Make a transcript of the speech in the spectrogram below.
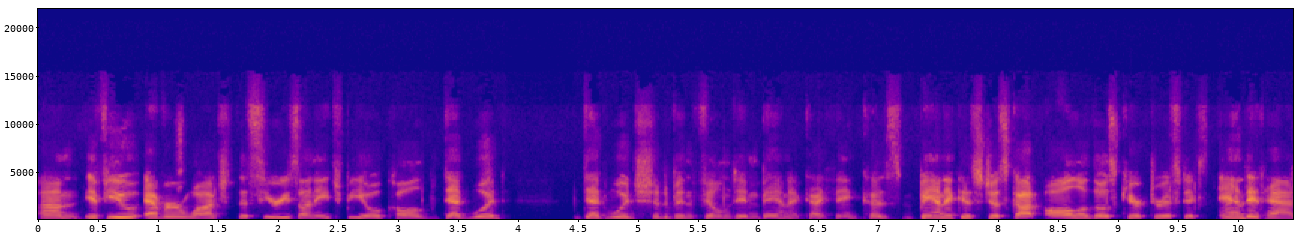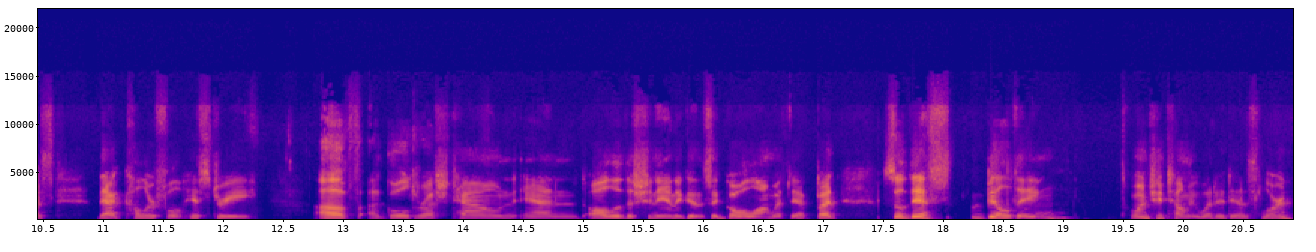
Um, if you ever watched the series on HBO called Deadwood, Deadwood should have been filmed in Bannack, I think, because Bannack has just got all of those characteristics and it has that colorful history of a gold rush town and all of the shenanigans that go along with it. But so this building, why don't you tell me what it is, Lauren?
